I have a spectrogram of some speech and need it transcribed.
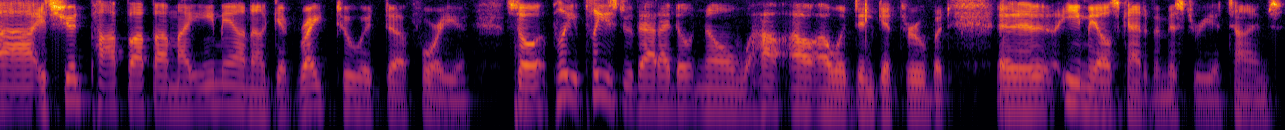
uh, it should pop up on my email, and I'll get right to it uh, for you. So please, please do that. I don't know how, how, how it didn't get through, but uh, email is kind of a mystery at times.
